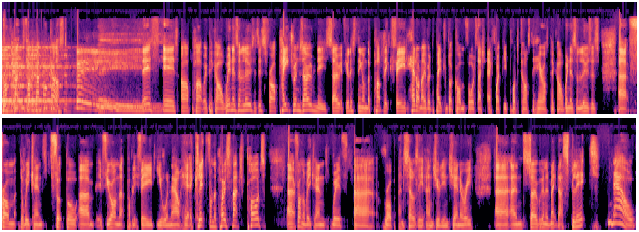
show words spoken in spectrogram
Welcome back to Man Podcast. Hey. This is our part where we pick our winners and losers. This is for our patrons only. So if you're listening on the public feed, head on over to patreon.com forward slash FYP podcast to hear us pick our winners and losers uh, from the weekend's football. Um, if you're on that public feed, you will now hear a clip from the post match pod uh, from the weekend with uh, Rob and Selzy and Julian Chenery. Uh, and so we're going to make that split now.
